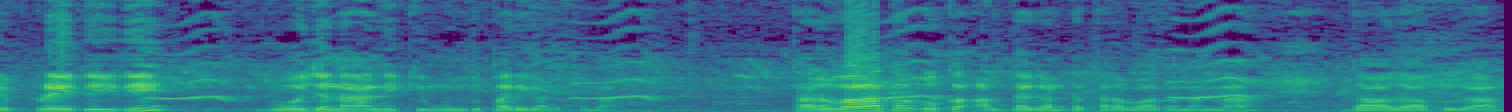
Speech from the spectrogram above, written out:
ఎప్పుడైతే ఇది భోజనానికి ముందు పరిగడుపున తర్వాత ఒక అర్ధ గంట తర్వాతనన్నా దాదాపుగా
